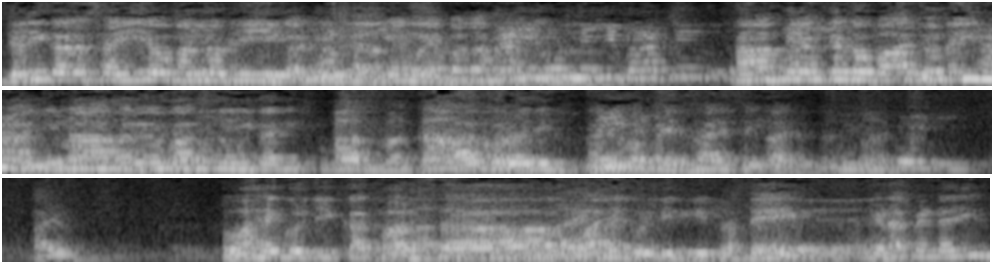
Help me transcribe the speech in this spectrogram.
ਜਿਹੜੀ ਗੱਲ ਸਹੀ ਹੈ ਉਹ ਮੰਨ ਲਓ ਠੀਕ ਆ ਜੀ ਵਧੀਆ ਹੋਇਆ ਪਤਾ ਨਹੀਂ। ਹੁਣ ਨਹੀਂ ਜੀ ਬਾਅਦ ਚ ਹਾਂ ਵੀ ਅੱਗੇ ਤੋਂ ਬਾਅਦ ਚੋਂ ਨਹੀਂ ਹੋਣਾ ਜੀ ਨਾ ਕਰਿਓ ਬਸ ਠੀਕ ਆ ਜੀ। ਬਸ ਬਸ ਆ ਕਰੋ ਜੀ। ਬਾਬਾ ਜੀ ਸਾਰੇ ਸਿੰਘ ਆ ਜਾਓ ਇੱਧਰ। ਕੋਈ ਨਹੀਂ। ਆਜੋ ਵਾਹਿਗੁਰੂ ਜੀ ਕਾ ਖਾਲਸਾ ਵਾਹਿਗੁਰੂ ਜੀ ਕੀ ਫਤਿਹ। ਕਿਹੜਾ ਪਿੰਡ ਹੈ ਜੀ?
